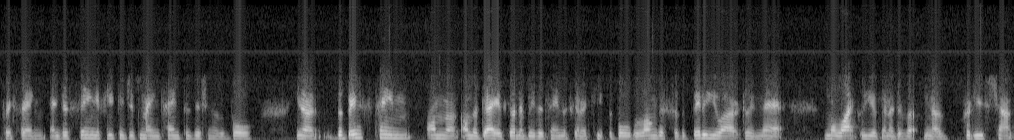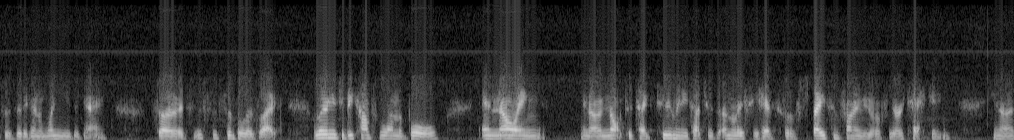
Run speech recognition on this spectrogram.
pressing, and just seeing if you can just maintain possession of the ball. You know, the best team on the on the day is going to be the team that's going to keep the ball the longest. So the better you are at doing that, the more likely you're going to develop, you know produce chances that are going to win you the game. So it's just as simple as like learning to be comfortable on the ball and knowing, you know, not to take too many touches unless you have sort of space in front of you or if you're attacking. You know,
